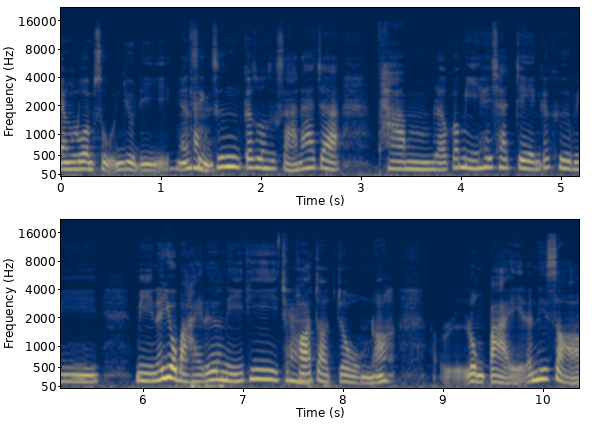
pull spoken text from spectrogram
ยังรวมศูนย์อยู่ดีงั้นค่ะสิ่งซึ่งกระทรวงศึกษาน่าจะทำแล้วก็มีให้ชัดเจนก็คือมีมีนโยบายเรื่องนี้ที่เฉพาะเจาะจงเนาะ ลงไปและที่สอง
